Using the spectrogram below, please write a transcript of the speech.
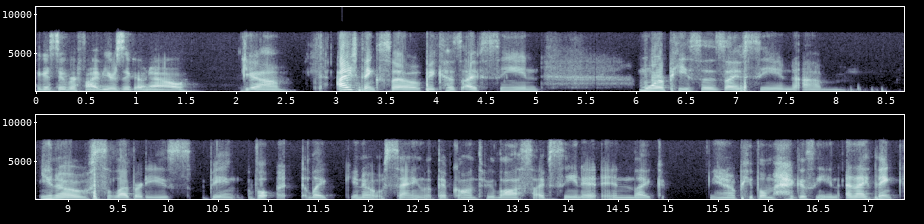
I guess, over five years ago now? Yeah, I think so because I've seen more pieces. I've seen, um, you know, celebrities being like, you know, saying that they've gone through loss. I've seen it in like, you know, People magazine. And I think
